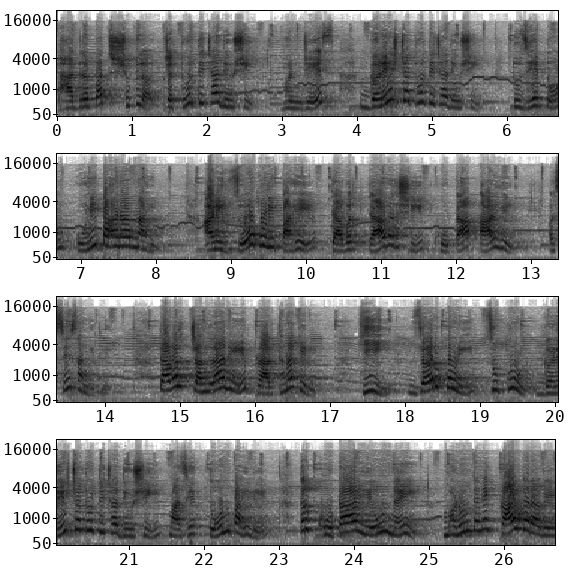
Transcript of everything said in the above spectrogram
भाद्रपद शुक्ल चतुर्थीच्या दिवशी म्हणजेच गणेश चतुर्थीच्या दिवशी तुझे तोंड कोणी पाहणार नाही? आणि जो कोणी पाहेल त्यावर त्या वर्षी खोटा आळ येईल असे सांगितले. त्यावर चंद्राने प्रार्थना केली की जर कोणी चुकून गणेश चतुर्थीच्या दिवशी माझे तोंड पाहिले तर खोटा आळ येऊ नये म्हणून त्याने काय करावे?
